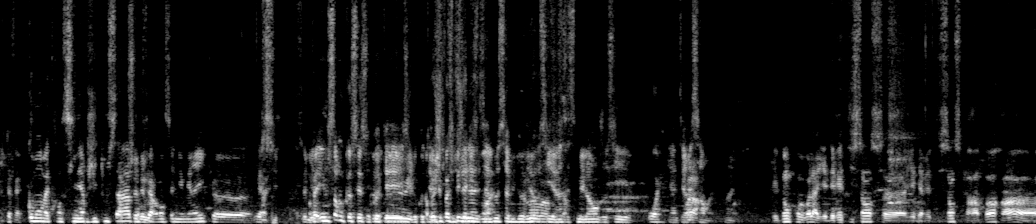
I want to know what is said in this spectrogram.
Tout à fait. Comment mettre en synergie tout ça Absolument. pour faire avancer le numérique. euh, Merci. Enfin, il me semble que c'est ce côté, côté. côté Après, je suis pas spécialiste. c'est un moi. peu ça Ludovia aussi, hein, c'est ce mélange aussi Ouais. qui est intéressant. Ouais. Et donc voilà, il y a des réticences, euh, il y a des réticences par rapport à euh,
